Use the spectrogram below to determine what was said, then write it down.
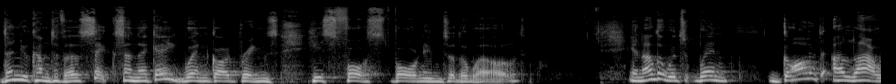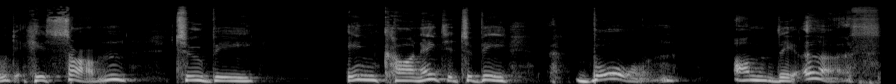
Then you come to verse 6, and again, when God brings his firstborn into the world. In other words, when God allowed his son to be incarnated, to be born on the earth,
